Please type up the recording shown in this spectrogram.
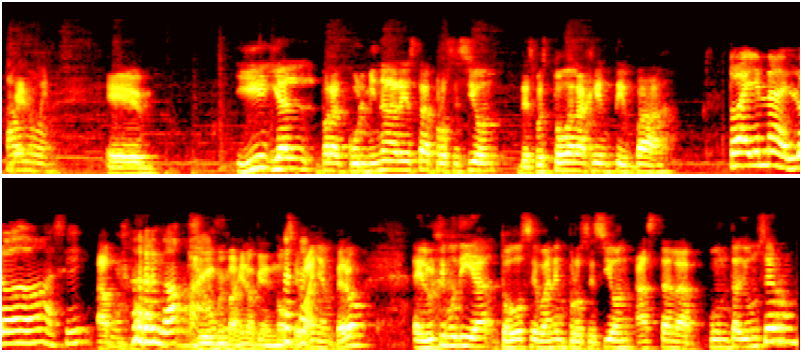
Está Bueno. muy bueno. Eh, y y al- para culminar esta procesión, después toda la gente va Toda llena de lodo, así. Ah, no. Yo me imagino que no se bañan, pero el último día todos se van en procesión hasta la punta de un cerro,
